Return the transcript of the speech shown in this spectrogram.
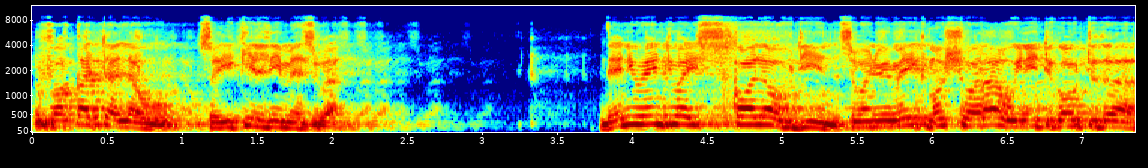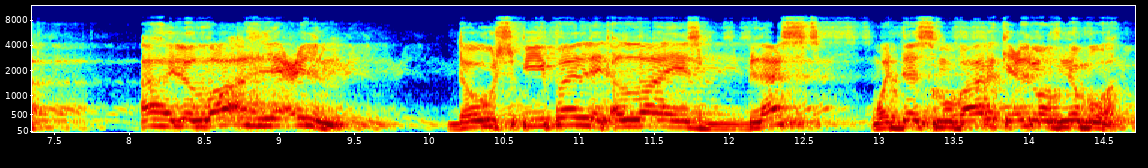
فقتله So he killed him as well. Then he went to a scholar of deen. So when we make mashwara, we need to go to the Ahlullah, Ahl Ilm. Those people that Allah has blessed with this Mubarak ilm of Nubuwah.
